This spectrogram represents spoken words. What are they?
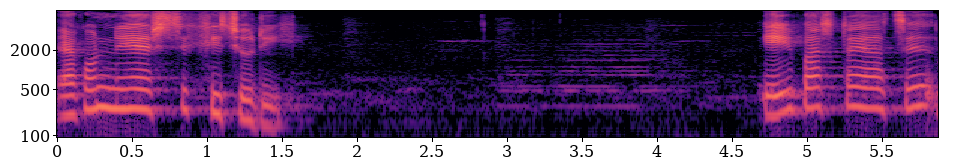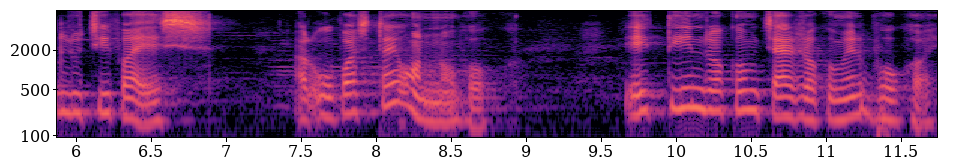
এখন নিয়ে আসছে খিচুড়ি। এই পাশটায় আছে লুচি পায়েস, আর ও পাশটায় অন্নভোগ। এই তিন রকম, চার রকমের ভোগ হয়।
